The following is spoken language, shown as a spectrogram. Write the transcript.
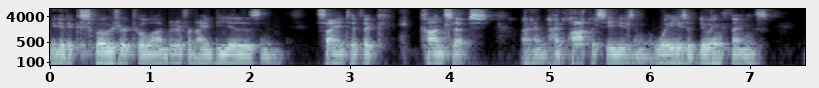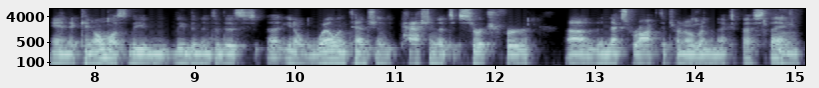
they get exposure to a lot of different ideas and scientific concepts and hypotheses and ways of doing things. And it can almost lead, lead them into this, uh, you know, well-intentioned, passionate search for uh, the next rock to turn over and the next best thing,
